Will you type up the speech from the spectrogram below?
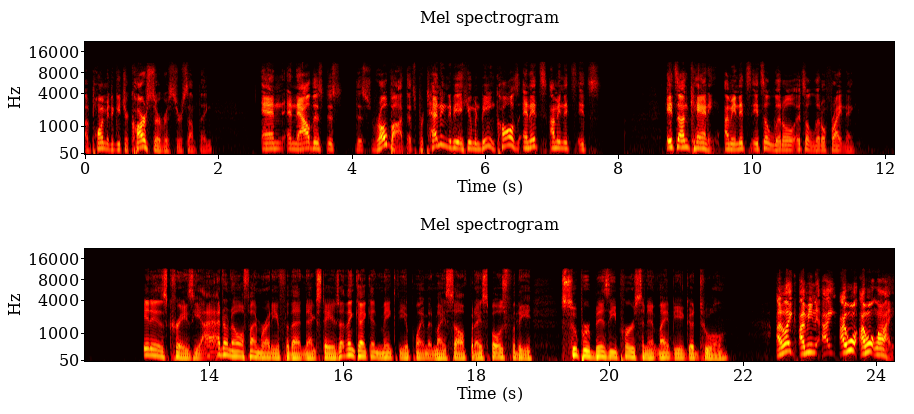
appointment to get your car serviced or something and and now this this this robot that's pretending to be a human being calls and it's i mean it's it's it's uncanny i mean it's it's a little it's a little frightening it is crazy. I, I don't know if I'm ready for that next stage. I think I can make the appointment myself, but I suppose for the super busy person, it might be a good tool. i like i mean i i won't i won't lie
